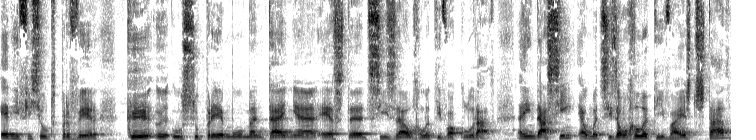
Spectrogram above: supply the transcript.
é difícil de prever que uh, o Supremo mantenha esta decisão relativa ao Colorado. Ainda assim, é uma decisão relativa a este Estado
